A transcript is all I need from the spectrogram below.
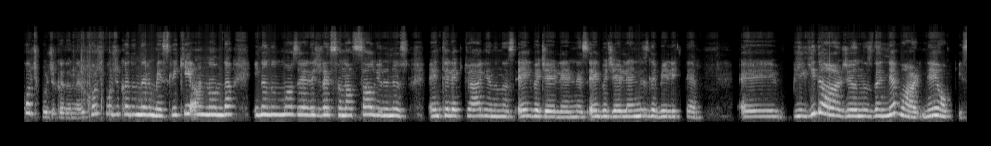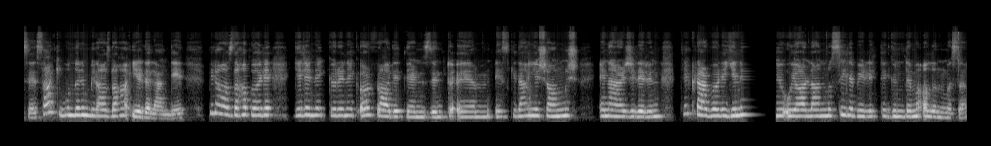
Koç burcu kadınları. Koç burcu kadınları mesleki anlamda inanılmaz derecede sanatsal yönünüz, entelektüel yanınız, el becerileriniz, el becerilerinizle birlikte Eee, bilgi dağarcığınızda ne var ne yok ise sanki bunların biraz daha irdelendiği, biraz daha böyle gelenek, görenek, örf ve adetlerinizin, emm, eskiden yaşanmış enerjilerin tekrar böyle yeni uyarlanmasıyla birlikte gündeme alınması,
